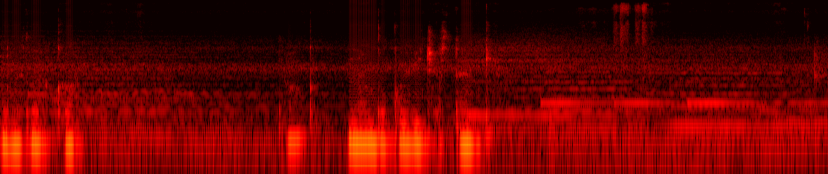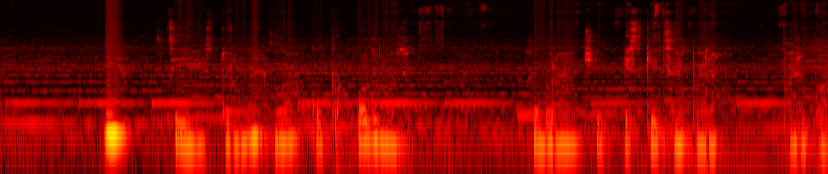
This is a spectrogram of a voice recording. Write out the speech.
Тягуємо злегка. Так, на бокові частинки. І з цієї сторони легко проходимось, забираючи різкий цей перепад.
